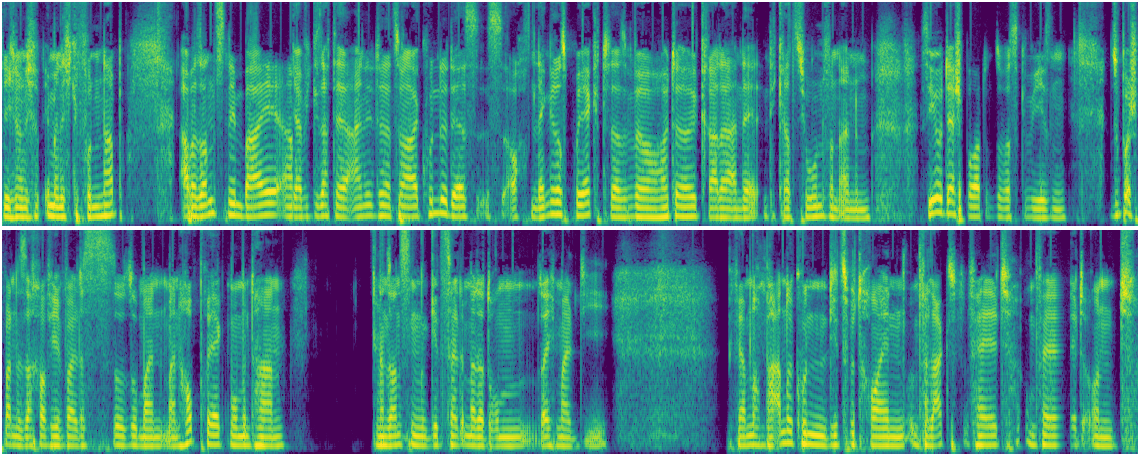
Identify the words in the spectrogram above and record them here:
den ich noch nicht, immer nicht gefunden habe. Aber sonst nebenbei, äh, ja wie gesagt, der eine internationale Kunde, der ist, ist auch ein längeres Projekt. Da sind wir heute gerade an der Integration von einem SEO-Dashboard und sowas gewesen. Super spannende Sache auf jeden Fall. Das ist so, so mein, mein Hauptprojekt momentan. Ansonsten geht es halt immer darum, sag ich mal, die wir haben noch ein paar andere Kunden, die zu betreuen im Verlagsfeld, Umfeld und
